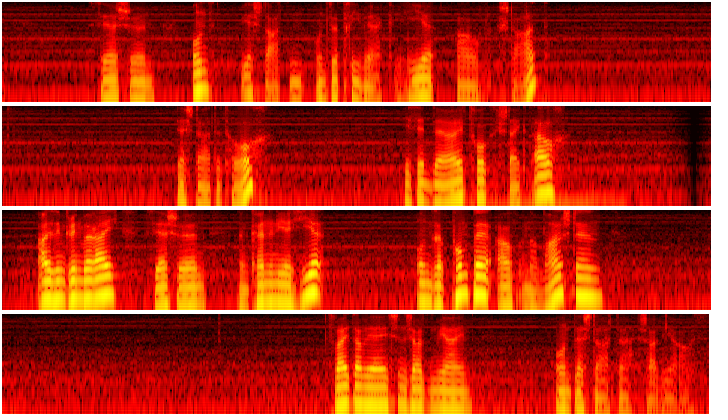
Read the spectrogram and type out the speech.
Sehr schön. Und wir starten unser Triebwerk. Hier auf Start. Der startet hoch. Ihr seht, der Öldruck steigt auch. Alles im grünen Bereich. Sehr schön. Dann können wir hier unsere Pumpe auf normal stellen. Zweite Variation schalten wir ein. Und der Starter schalten wir aus.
